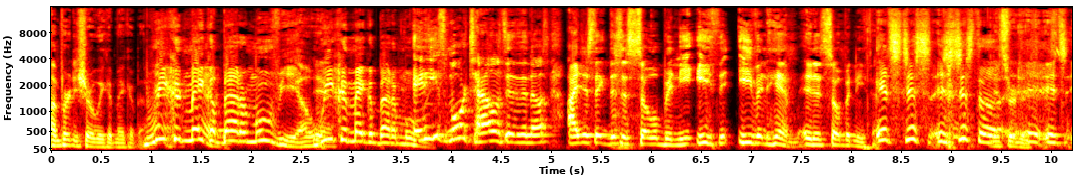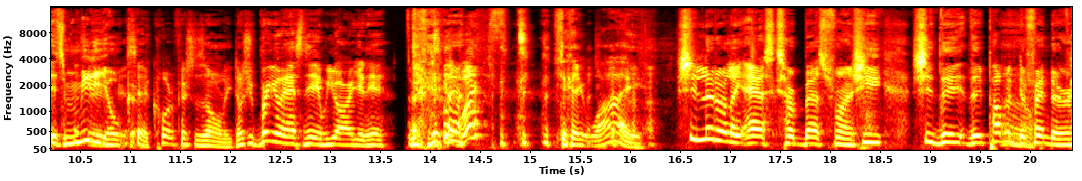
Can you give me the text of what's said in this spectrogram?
I'm pretty sure we could make a better. we could make a better movie, yo. We could make a better movie. And he's more talented than us. I just think this is so beneath even him. It is so beneath him. it's just, it's just a, It's ridiculous. it's, it's It mediocre. said court officials only. Don't you bring your ass in here when you already in here. like, what? Hey, why? She literally asks her best friend. She, she, the the public oh. defender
